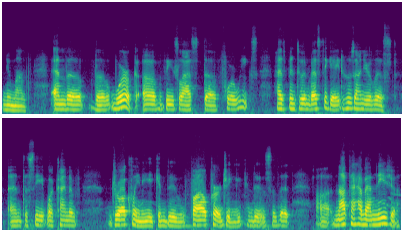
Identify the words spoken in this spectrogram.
new month. And the, the work of these last uh, four weeks has been to investigate who's on your list and to see what kind of draw cleaning you can do, file purging you can do, so that uh, not to have amnesia,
